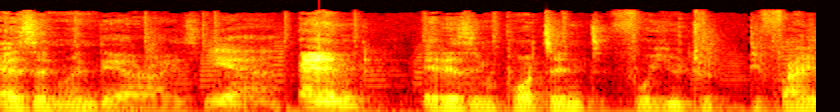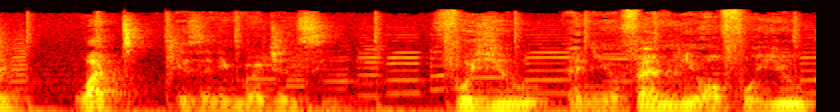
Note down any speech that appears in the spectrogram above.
as and when they arise. Yeah. And it is important for you to define what is an emergency for you and your family or for you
